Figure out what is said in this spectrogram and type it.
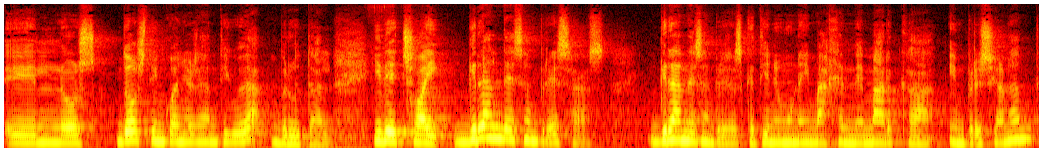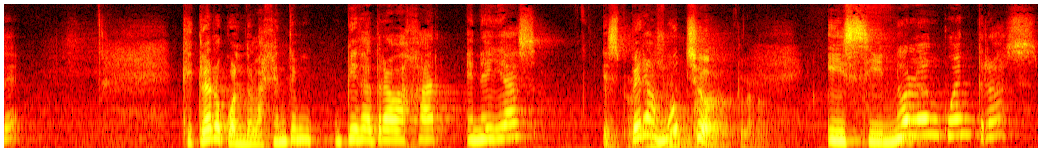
en los dos, cinco años de antigüedad brutal. Y de hecho hay grandes empresas, grandes empresas que tienen una imagen de marca impresionante, que claro, cuando la gente empieza a trabajar en ellas, espera mucho. Y si no lo encuentras,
